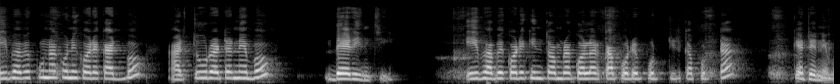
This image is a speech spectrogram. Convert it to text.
এইভাবে কোনাকুনি করে কাটবো আর চৌড়াটা নেব দেড় ইঞ্চি। এইভাবে করে কিন্তু আমরা গলার কাপড়ের পট্টির কাপড়টা কেটে নেব।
